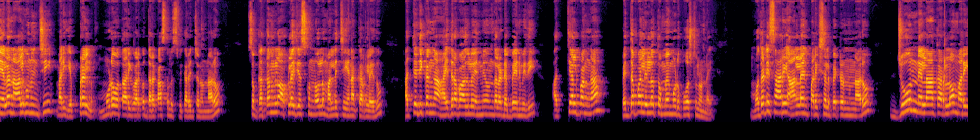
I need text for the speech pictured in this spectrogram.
నెల నాలుగు నుంచి మరి ఏప్రిల్ మూడవ తారీఖు వరకు దరఖాస్తులు స్వీకరించనున్నారు. సో గతంలో అప్లై చేసుకున్న వాళ్ళు మళ్ళీ చేయనక్కర్లేదు. అత్యధికంగా హైదరాబాద్లో ఎనిమిది వందల డెబ్బై ఎనిమిది అత్యల్పంగా పెద్దపల్లిలో తొంభై మూడు పోస్టులు ఉన్నాయి మొదటిసారి ఆన్లైన్ పరీక్షలు పెట్టనున్నారు. జూన్ నెలాఖరులో మరి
